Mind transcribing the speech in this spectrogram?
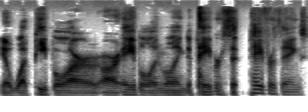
you know what people are are able and willing to pay for th- pay for things.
